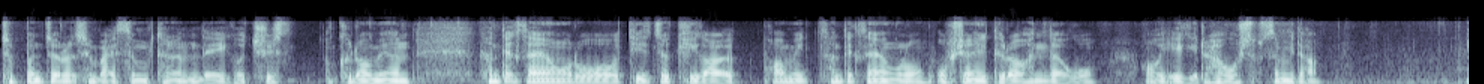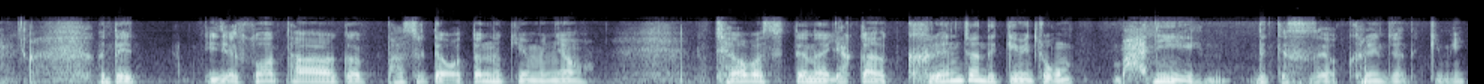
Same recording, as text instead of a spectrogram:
첫 번째로 제 말씀을 드렸는데 이거 출 그러면 선택 사용으로 디지털 키가 포함이 선택 사용으로 옵션이 들어간다고 어, 얘기를 하고 싶습니다. 근데 이제 소나타가 봤을 때 어떤 느낌은요. 제가 봤을 때는 약간 그랜저 느낌이 조금 많이 느꼈었어요. 그랜저 느낌이.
